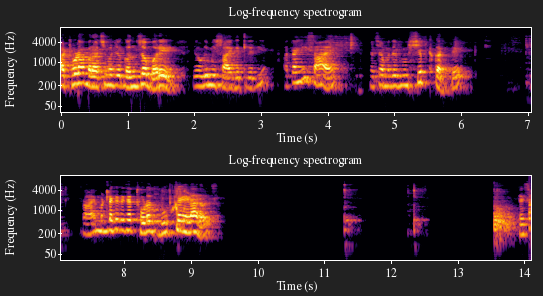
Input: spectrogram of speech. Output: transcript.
आठवडाभराची म्हणजे गंज भरेल एवढी मी साय घेतलेली आता ही साय ह्याच्यामध्ये मी शिफ्ट करते. साय म्हटलं की त्याच्यात थोडं दूध तर येणारच. त्याच्या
